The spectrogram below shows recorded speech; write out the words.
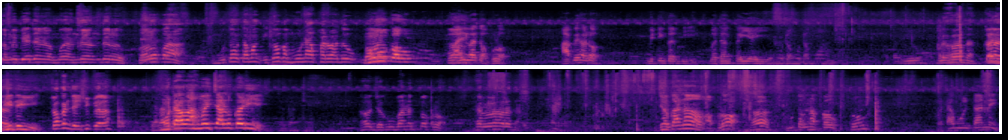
તમે બે જણ અંદર અંદર ફરો પા હું તો તમને કીધું કે હું ના ફરવા દઉં. હું કહું? મારી વાત અભળો આપે હડો મીટિંગ કરી દઈએ. બધાને કહી આવીએ મોટા મોટા માણસ કરી દઈએ. ચોકન જઈશું પેલા મોટા વાહમાં ચાલુ કરીએ. હવે જગુબાને જ પકડો. ચાલો લહરતા જગાનો અભળો હું. તમને કહું. શું? બધા બોલતા નહીં.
